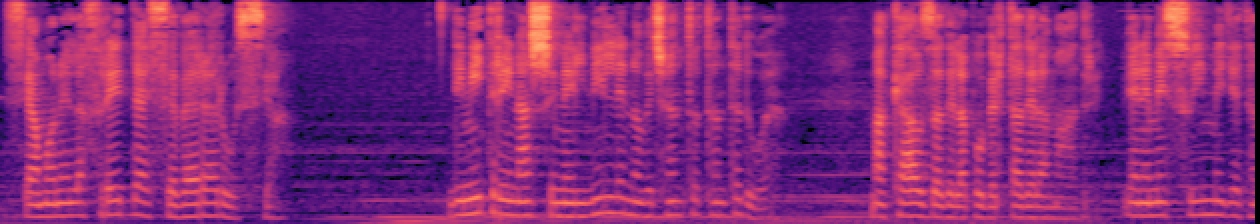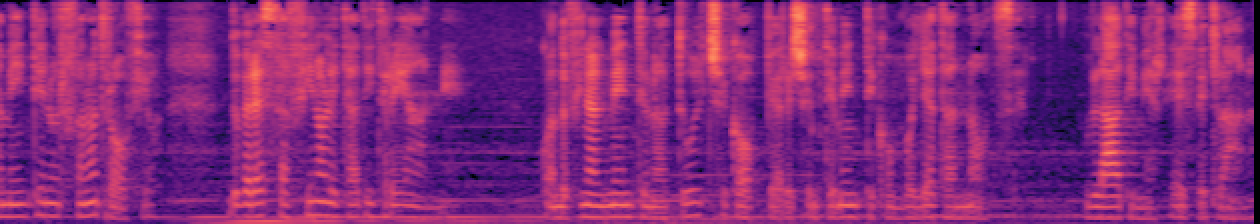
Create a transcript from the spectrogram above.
Siamo nella fredda e severa Russia. Dimitri nasce nel 1982, ma a causa della povertà della madre viene messo immediatamente in orfanotrofio, dove resta fino all'età di tre anni, quando finalmente una dolce coppia recentemente convogliata a nozze, Vladimir e Svetlana,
